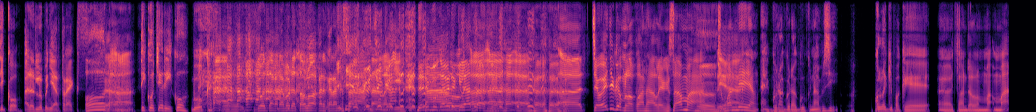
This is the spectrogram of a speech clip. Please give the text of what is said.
Tiko. ada dulu penyiar tracks Oh, Nah. Tiko Ceriko. bukan gue entah kenapa udah tau lo akan karena Iya, ke sana gua juga. lagi Dari mukanya udah kelihatan ya. Eh, cewek juga melakukan hal yang sama. Huh. Cuman Iya. dia yang eh gue ragu-ragu kenapa sih? Gue lagi pakai eh, celana dalam emak-emak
